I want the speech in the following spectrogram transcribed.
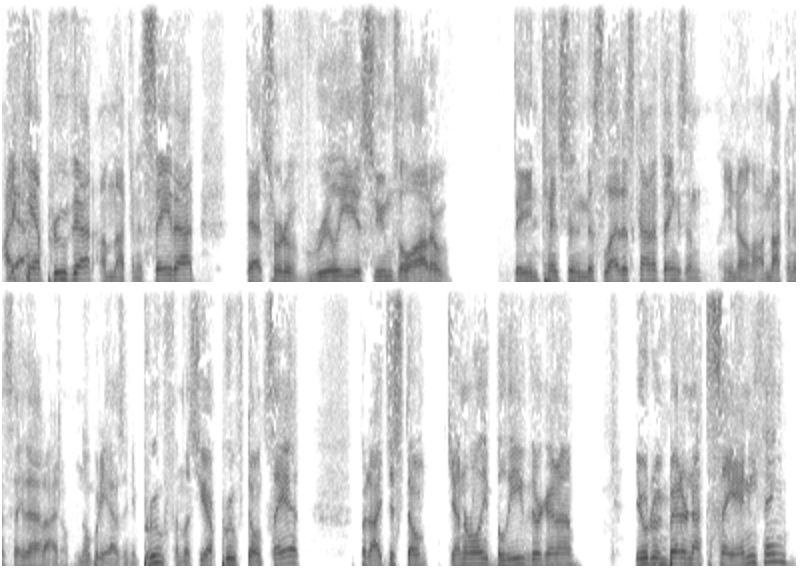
I can't prove that. I'm not going to say that. That sort of really assumes a lot of they intentionally misled us kind of things. And, you know, I'm not going to say that. I don't, nobody has any proof. Unless you have proof, don't say it. But I just don't generally believe they're going to, it would have been better not to say anything.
